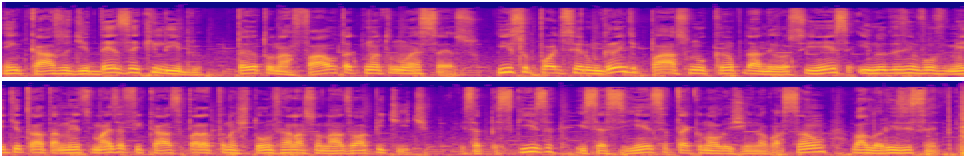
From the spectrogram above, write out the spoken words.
em caso de desequilíbrio, tanto na falta quanto no excesso. Isso pode ser um grande passo no campo da neurociência e no desenvolvimento de tratamentos mais eficazes para transtornos relacionados ao apetite. Isso é pesquisa, isso é ciência, tecnologia e inovação. Valorize sempre.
